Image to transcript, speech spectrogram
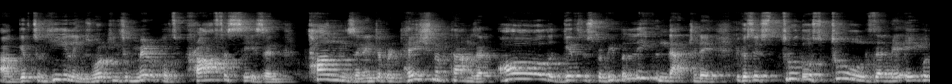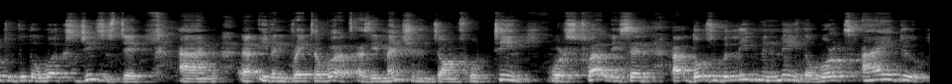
our gifts of healings, workings of miracles, prophecies and tongues and interpretation of tongues and all the gifts of Spirit. We believe in that today because it's through those tools that we're able to do the works Jesus did and uh, even greater As he mentioned in John 14, verse 12, he said, uh, those who believe in me, the works I do,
